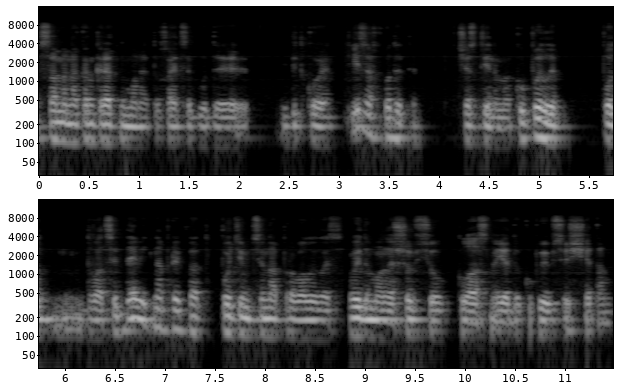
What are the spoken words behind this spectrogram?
саме на конкретну монету, хай це буде біткоін, і заходити частинами. Купили по 29, наприклад, потім ціна провалилась. Ви думали, що все класно, я докупився ще там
